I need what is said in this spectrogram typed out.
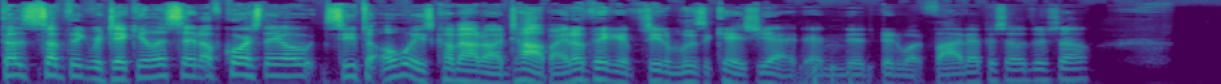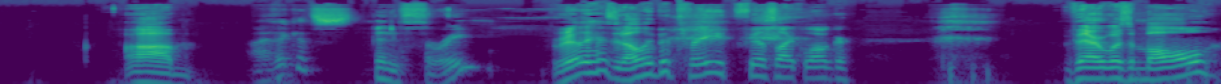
does something ridiculous, and of course they o- seem to always come out on top. I don't think I've seen him lose a case yet, and it's been, what, five episodes or so? Um, I think it's been three. really? Has it only been three? It feels like longer. There was a mole.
